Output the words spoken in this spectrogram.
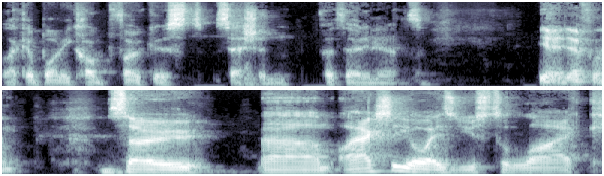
like a body comp focused session for 30 minutes. Yeah, definitely. So um, I actually always used to like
